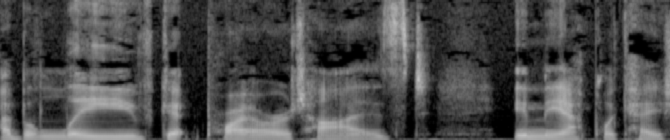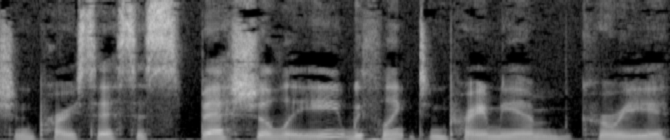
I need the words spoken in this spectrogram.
I believe, get prioritized in the application process, especially with LinkedIn Premium Career,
